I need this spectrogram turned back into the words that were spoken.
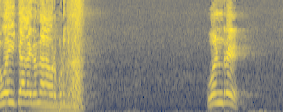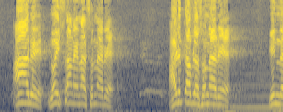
நோய்க்காக இருந்தால் அவர் பிடிச்சுக்கணும். ஒன்று ஆறு நோய் ஸ்தானம் என்ன சொன்னாரு. அடுத்தாப்புல சொன்னாரு இந்த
